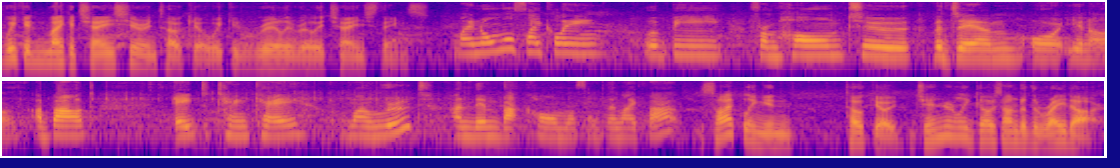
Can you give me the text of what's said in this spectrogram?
we could make a change here in Tokyo. We could really, really change things. My normal cycling would be from home to the gym or, you know, about 8 to 10k one route and then back home or something like that. Cycling in Tokyo generally goes under the radar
